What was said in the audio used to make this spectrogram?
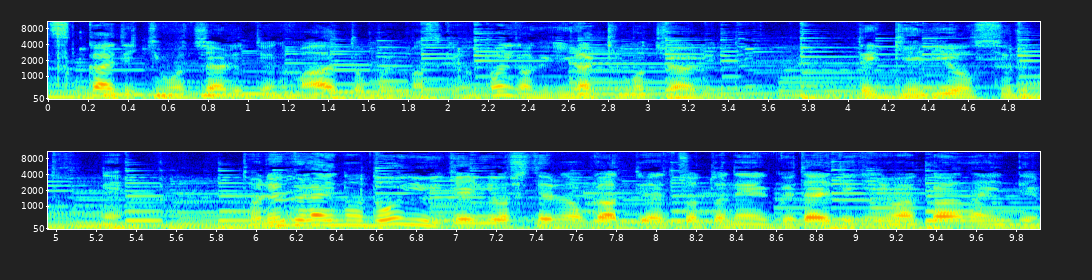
つっかえて気持ち悪いっていうのもあると思いますけどとにかく胃が気持ち悪い。で下痢をするとね。どれぐらいのどういう下痢をしてるのかっていうのはちょっとね具体的にわからないんで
